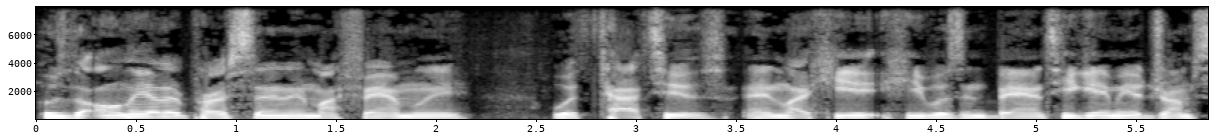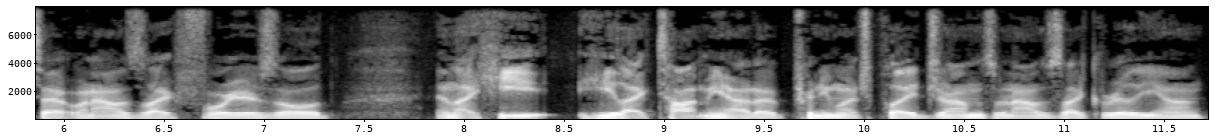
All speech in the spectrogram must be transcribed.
who's the only other person in my family with tattoos. And like he he was in bands. He gave me a drum set when I was like 4 years old. And like he he like taught me how to pretty much play drums when I was like really young.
